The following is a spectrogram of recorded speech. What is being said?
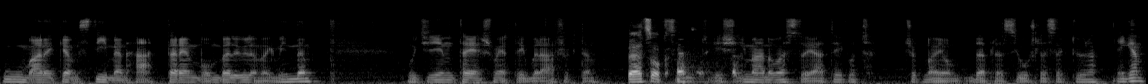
hú, már nekem Steamen hátterem van belőle, meg minden. Úgyhogy én teljes mértékben ráfügtem. Srácok, és imádom ezt a játékot. Csak nagyon depressziós leszek tőle. Igen?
